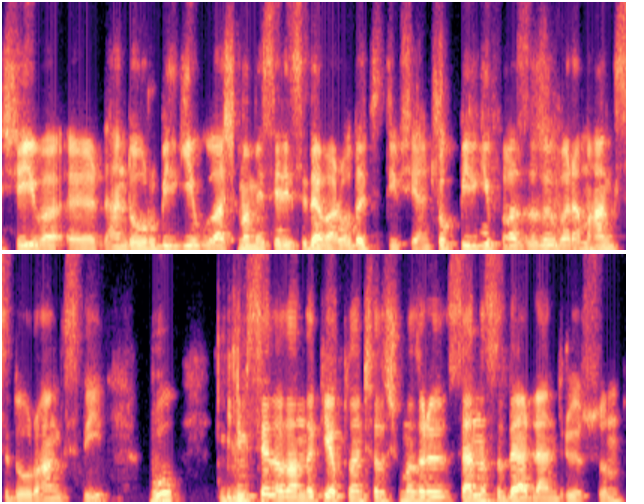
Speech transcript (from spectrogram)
şeyi var. E, hani doğru bilgiye ulaşma meselesi de var. O da ciddi bir şey. Yani çok bilgi fazlalığı var ama hangisi doğru hangisi değil. Bu bilimsel alandaki yapılan çalışmaları sen nasıl değerlendiriyorsun?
